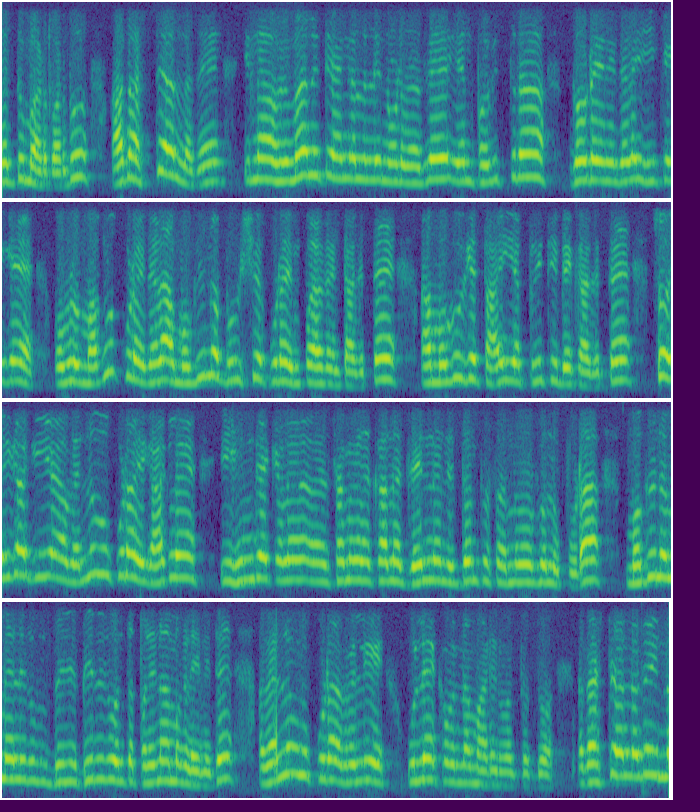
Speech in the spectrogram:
ರದ್ದು ಮಾಡಬಾರ್ದು. ಅದಷ್ಟೇ ಅಲ್ಲದೆ, ಇನ್ನ ಹ್ಯುಮ್ಯಾನಿಟಿ ಆಂಗಲ್ ಅಲ್ಲಿ ನೋಡೋದಾದ್ರೆ ಏನ್ ಪವಿತ್ರ ಗೌಡ ಏನಿದ್ದಾಳೆ ಈಕೆಗೆ ಒಬ್ಳು ಮಗು ಕೂಡ ಇದ್ದಾಳೆ. ಆ ಮಗುವಿನ ಭವಿಷ್ಯ ಕೂಡ ಇಂಪಾರ್ಟೆಂಟ್ ಆಗುತ್ತೆ. ಆ ಮಗುಗೆ ತಾಯಿಯ ಪ್ರೀತಿ ಬೇಕಾಗುತ್ತೆ. ಸೊ ಹೀಗಾಗಿ ಅವೆಲ್ಲವೂ ಕೂಡ ಈಗಾಗಲೇ ಈ ಹಿಂದೆ ಕೆಲ ಸಮಯಗಳ ಕಾಲ ಜೈಲಿನಲ್ಲಿ ಇದ್ದಂತ ಸಂದರ್ಭದಲ್ಲೂ ಕೂಡ ಮಗುವಿನ ಮೇಲೆ ಬೀ- ಬೀರಿರುವಂತ ಪರಿಣಾಮಗಳೇನಿದೆ, ಅವೆಲ್ಲವನ್ನೂ ಕೂಡ ಅದರಲ್ಲಿ ಉಲ್ಲೇಖವನ್ನ ಮಾಡಿರುವಂತದ್ದು ಅದಷ್ಟೇ ಅಲ್ಲದೆ ಇನ್ನ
